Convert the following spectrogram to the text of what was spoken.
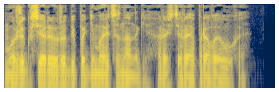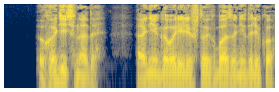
Мужик в серой робе поднимается на ноги, растирая правое ухо. «Уходить надо. Они говорили, что их база недалеко».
